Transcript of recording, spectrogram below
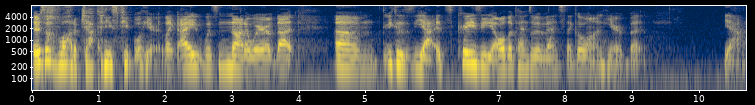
there's a lot of Japanese people here. Like I was not aware of that. Um, because yeah, it's crazy all the kinds of events that go on here, but yeah,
